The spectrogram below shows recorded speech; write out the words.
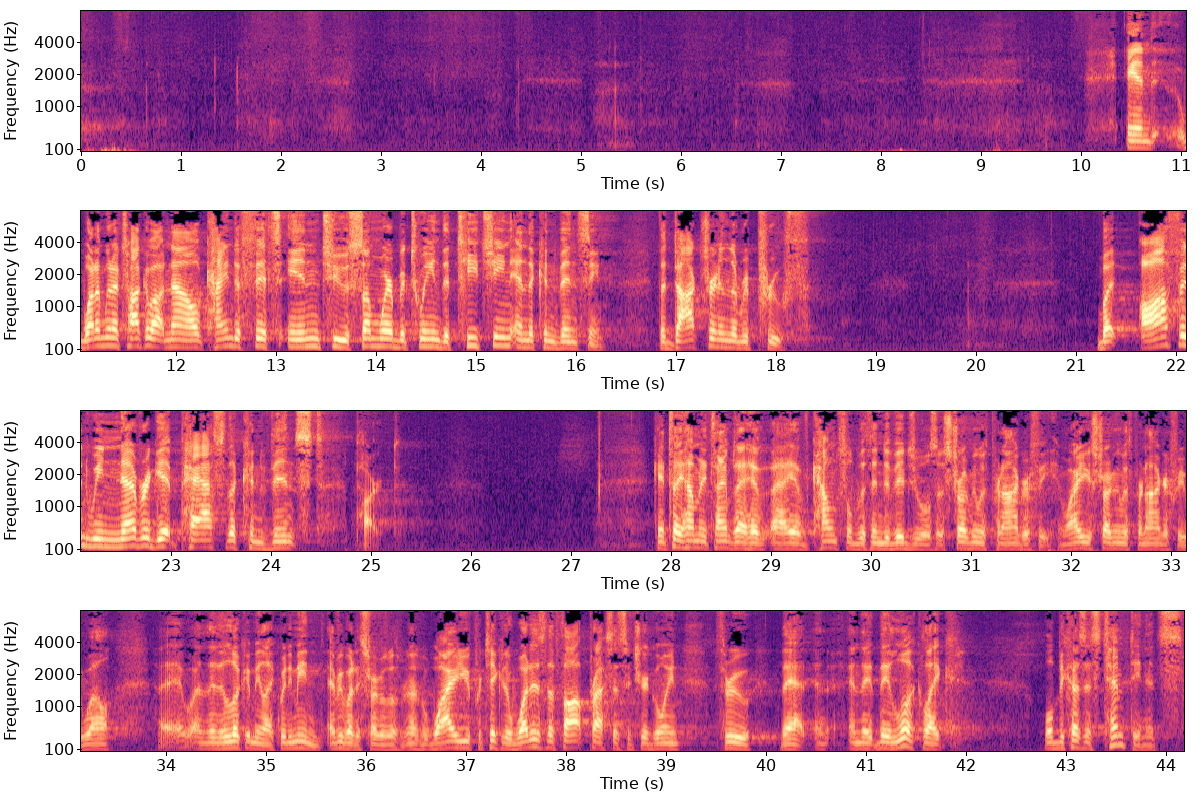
And what I'm going to talk about now kind of fits into somewhere between the teaching and the convincing, the doctrine and the reproof. But often we never get past the convinced part. Can't tell you how many times I have, I have counseled with individuals that are struggling with pornography. And why are you struggling with pornography? Well, uh, they look at me like, what do you mean everybody struggles with pornography? Why are you particular? What is the thought process that you're going through that? And, and they, they look like, well, because it's tempting. It's,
